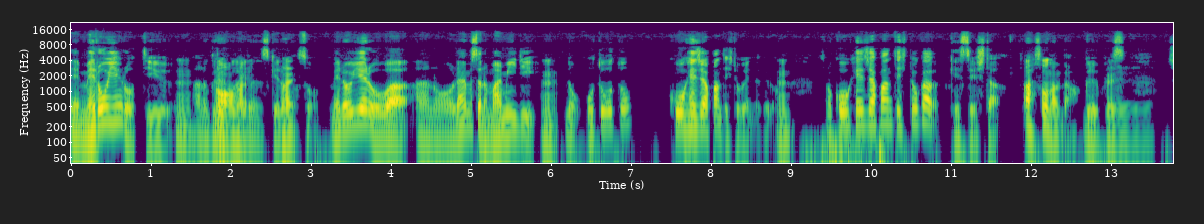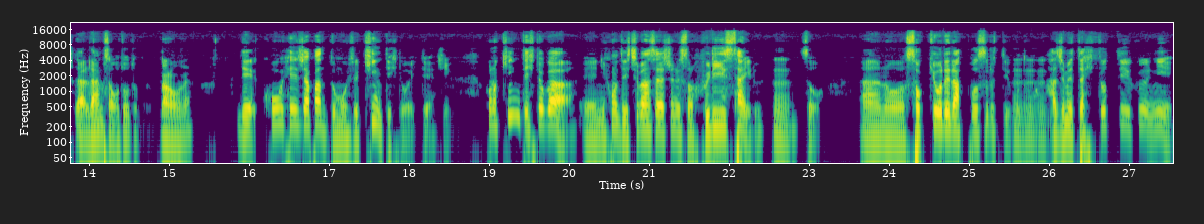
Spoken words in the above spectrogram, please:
えメロイエローっていう、うんあのグループがいるんですけど、あはいはいそうメロイエローは、あのライムスターのマミー・リうんーの弟、コウヘイジャパンって人がいるんだけど、うんそのコウヘイジャパンって人が結成したあ、そうなんだ。グループです。だからライムスターの弟。なるほどね。で、コウヘイジャパンともう一人、キンって人がいて、金このキンって人が、えー日本で一番最初にそのフリースタイル、うん。そう、あの、即興でラップをするっていうことうんうんうんを始めた人っていう風に、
